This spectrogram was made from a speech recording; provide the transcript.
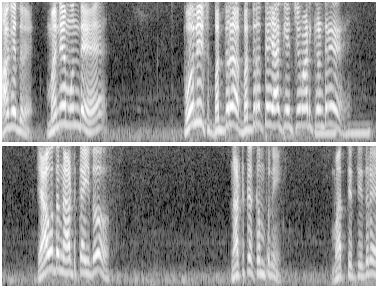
ಹಾಗಿದ್ರೆ ಮನೆ ಮುಂದೆ ಪೊಲೀಸ್ ಭದ್ರ, ಭದ್ರತೆ ಯಾಕೆ ಹೆಚ್ಚು ಮಾಡ್ಕೊಂಡ್ರಿ? ಯಾವುದು ನಾಟಕ ಇದು? ನಾಟಕ ಕಂಪನಿ. ಮತ್ತಿತ್ತಿದ್ರೆ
